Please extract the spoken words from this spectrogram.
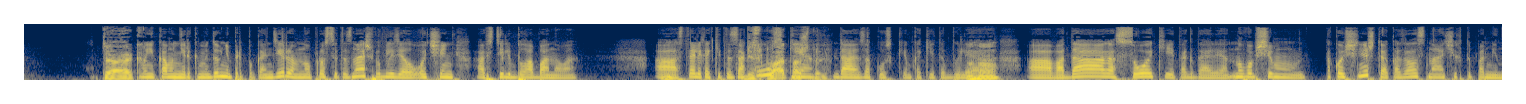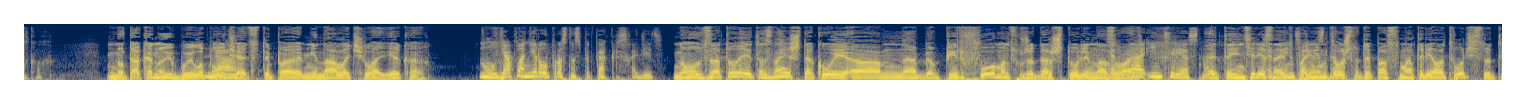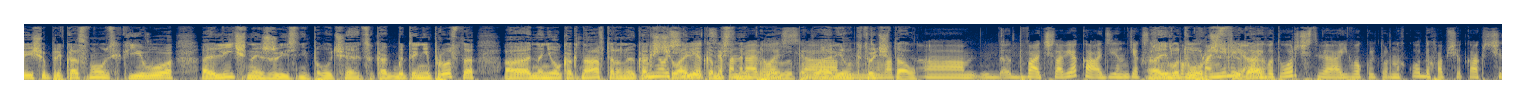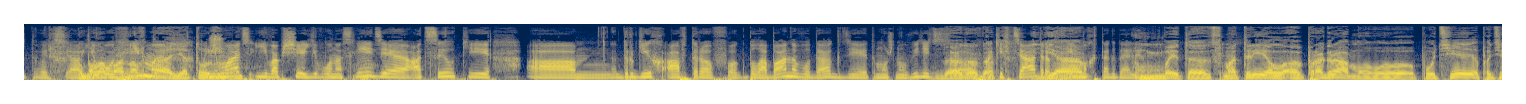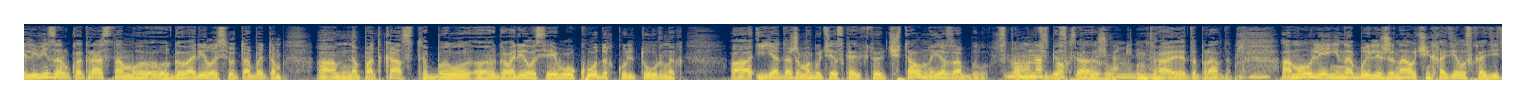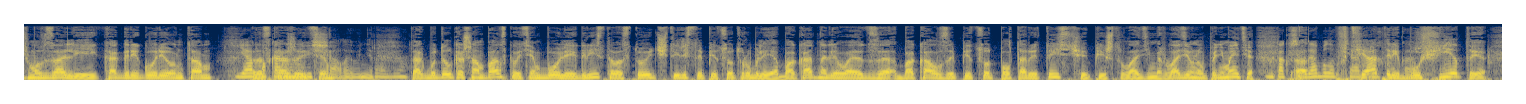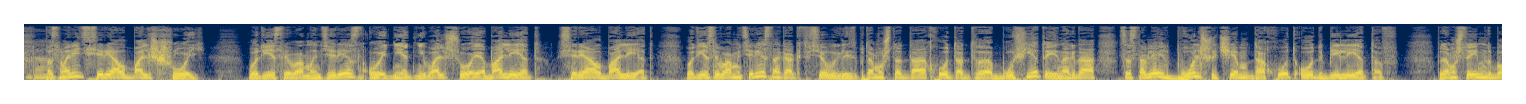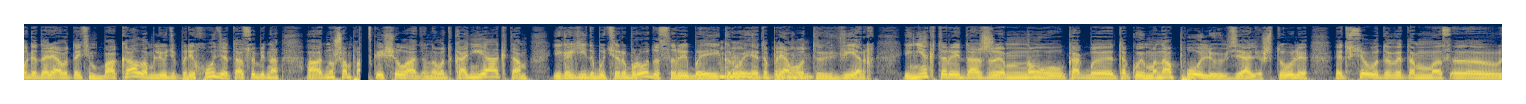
Так. Мы никому не рекомендуем, не пропагандируем, но просто, ты знаешь, выглядело очень а, в стиле Балабанова. А, стояли какие-то закуски. Бесплатно, что ли? Да, закуски какие-то были. Ага. А, вода, соки и так далее. Ну, в общем, такое ощущение, что я оказалась на чьих-то поминках. Ну, так оно и было, Да. получается. Ты поминала человека. Ну, я планировала просто на спектакль сходить. Но зато это, знаешь, такой эм, перформанс уже даже, что ли, назвать. Это интересно. Это интересно. Это, Это помимо интересный того, что ты посмотрела творчество, ты еще прикоснулась к его э, личной жизни, получается. Как бы ты не просто а, на него как на автора, но и как Мне с очень человеком лекция с ним а, Кто вот, читал? а, два человека. Один, я, к сожалению, его не помню фамилии, да? о его творчестве, о его культурных кодах, вообще как считывать а, Ну, его Балабанов, фильмы, да, я тоже. понимать и вообще его наследие, отсылки а, других авторов к Балабанову, да, где это можно увидеть, Да, да, в да. каких театрах, Я, фильмах и так далее. м, Это, смотрел э, программу э, по, те, по телевизору, как раз там э, говорилось вот об этом, а, подкаст был, э, говорилось о его кодах культурных, а, и я даже могу тебе сказать, кто это читал, но я забыл. Ну, Вспомню, нас тебе скажу. фамилиями, Да, да. это правда. А мы у Ленина были, жена очень хотела сходить в мавзолей. Как Григорий он там? Я пока не Расскажите. его ни разу. Так, бутылка шампанского, тем более игристого, стоит 400-500 рублей. А бокал наливают за, бокал за 500 полторы тысячи, пишет Владимир. Владимир, вы понимаете, Ну, так всегда а, было в в театрах, театре буфеты. Да. Посмотрите сериал «Большой». Вот если вам интересно... Ой, нет, не «Большой», а «Балет». Сериал «Балет». Вот если вам интересно, как это все выглядит, потому что доход от э, буфета иногда составляет больше, чем доход от билетов. Потому что именно благодаря вот этим бокалам люди приходят, особенно, а, ну, шампанское еще ладно, но вот коньяк там и какие-то бутерброды с рыбой и икрой, это прям вот вверх. И некоторые даже, ну, как бы такую монополию взяли, что ли. Это все вот в этом э,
